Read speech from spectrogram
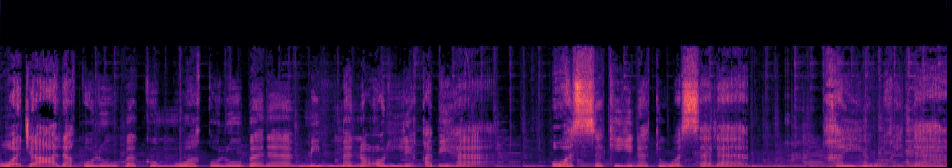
وجعل قلوبكم وقلوبنا ممن علق بها والسكينة والسلام خير ختام.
